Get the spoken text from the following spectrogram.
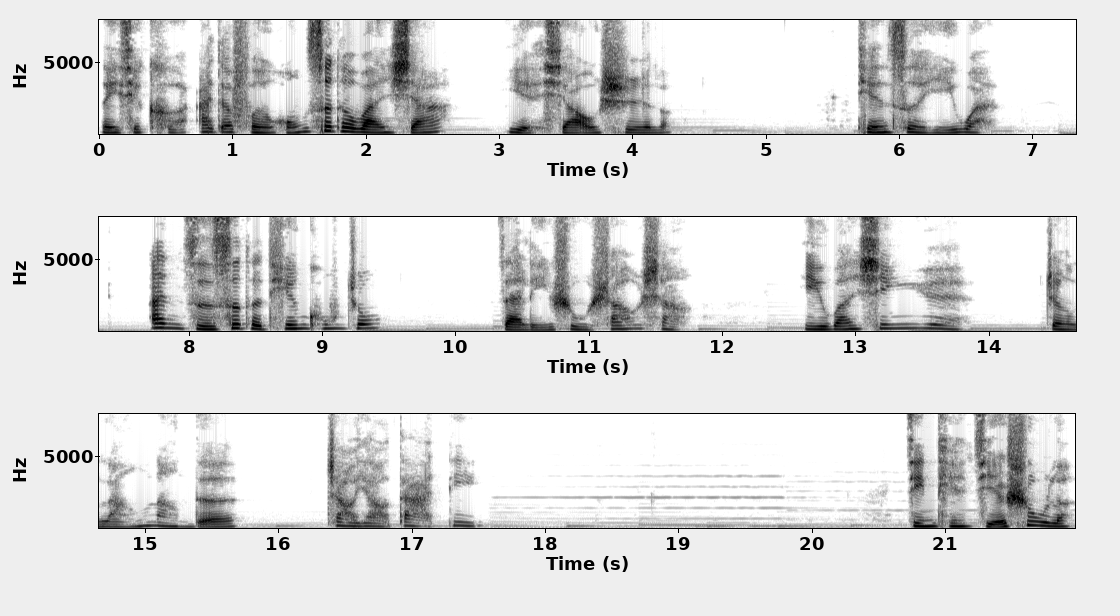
那些可爱的粉红色的晚霞也消失了。天色已晚，暗紫色的天空中，在梨树梢上，一弯新月正朗朗的。照耀大地。今天结束了，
